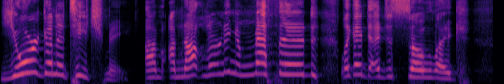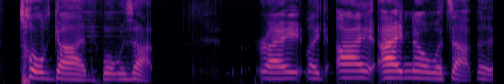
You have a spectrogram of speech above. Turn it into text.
You're going to teach me. I'm, I'm not learning a method. Like, I, I just so, like, told God what was up. Right? Like, I, I know what's up. Uh.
